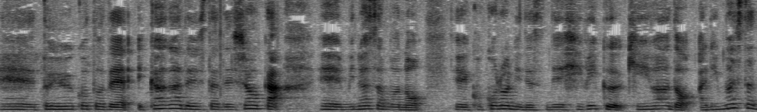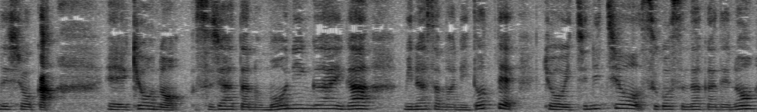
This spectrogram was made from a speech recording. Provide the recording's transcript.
えー、ということでいかがでしたでしょうか、えー、皆様の、えー、心にですね響くキーワードありましたでしょうか、え今日のスジャータのモーニングアイが皆様にとって今日一日を過ごす中での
